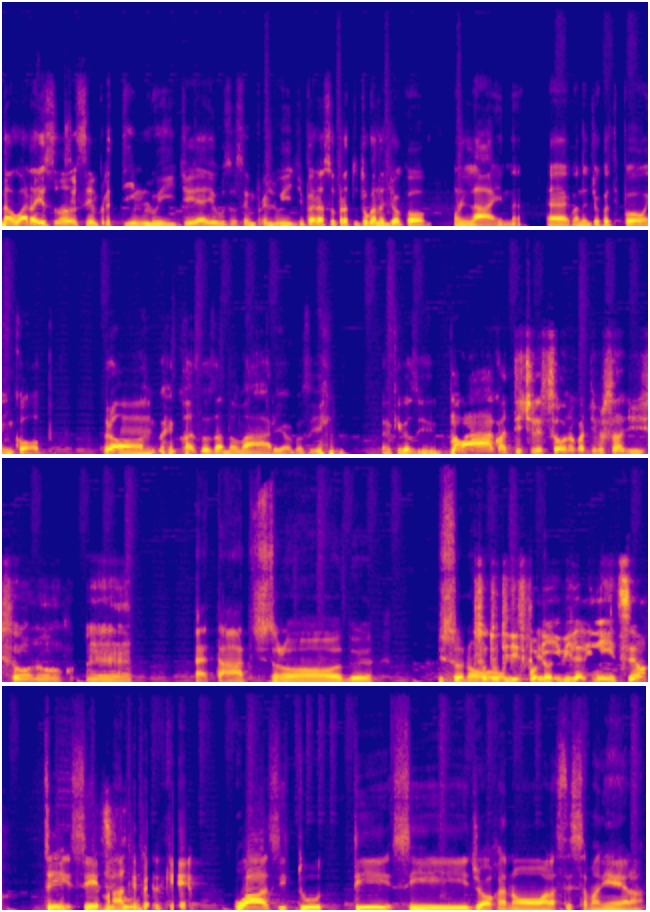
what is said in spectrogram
No, guarda, io sono sempre team Luigi, eh, io uso sempre Luigi, però soprattutto quando gioco online, eh, quando gioco tipo in coop. Però Mm. qua sto usando Mario così, perché così... Ma quanti ce ne sono? Quanti personaggi ci sono? Eh, Eh, tanti, ci sono... Ci sono, sono tutti disponibili all'inizio? Sì, sì, Sì. ma anche perché quasi tutti si giocano alla stessa maniera, a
